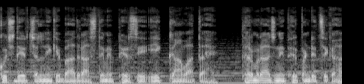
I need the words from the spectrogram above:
कुछ देर चलने के बाद रास्ते में फिर से एक गाँव आता है। धर्मराज ने फिर पंडित से कहा,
